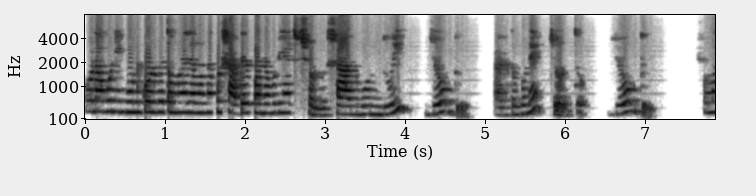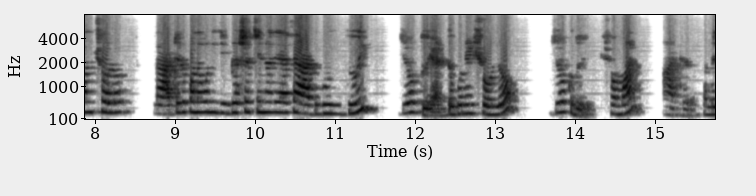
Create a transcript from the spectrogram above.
কোনাগুনি গুণ করবে তোমরা, যেমন দেখো, সাতের কোনাগুনি আছে ষোলো। সাত গুণ দুই যোগ দুই। সাত দুগুণে চোদ্দ। যোগ দুই। সমান ষোলো। আটের কোনাগুনি জিজ্ঞাসা চিহ্ন দেওয়া আছে আট গুণ দুই যোগ দুই আট দুগুণে ষোলো যোগ দুই সমান আঠারো। তাহলে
